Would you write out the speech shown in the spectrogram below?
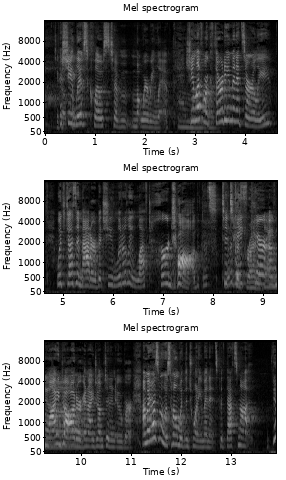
because she lives close to m- where we live. Oh she left work 30 minutes early, which doesn't matter, but she literally left her job That's- to what a good take care I of my daughter, and I jumped in an Uber. And my husband was home within 20 minutes, but that's not. yeah.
